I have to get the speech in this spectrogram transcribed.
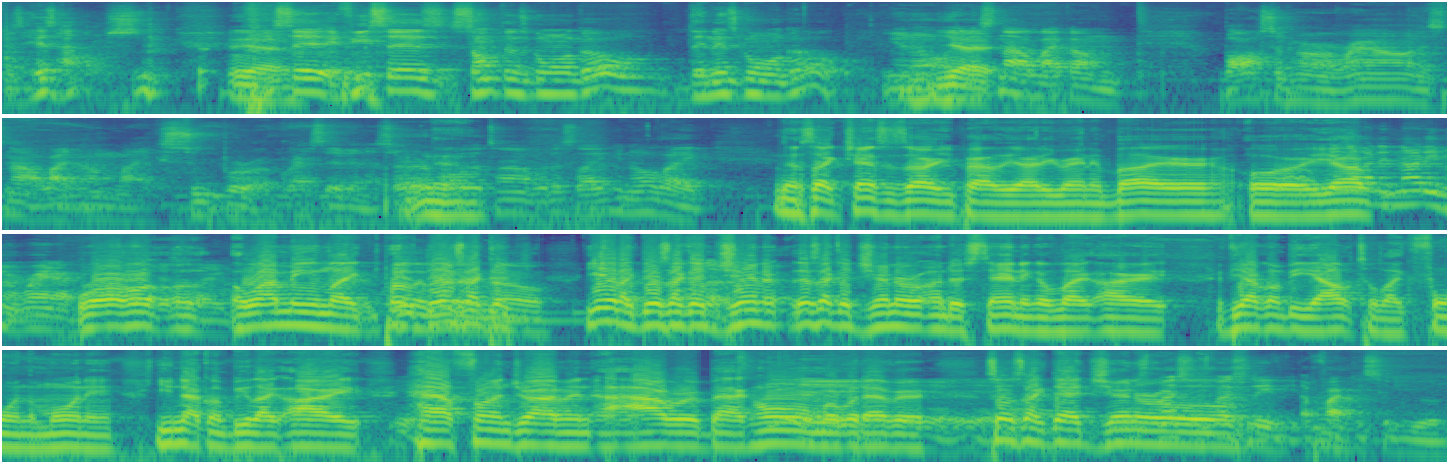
it's his house. Yeah. He said if he says something's gonna go, then it's gonna go. You know. Yeah. It's not like I'm bossing her around. It's not like I'm like super aggressive and assertive Yeah. all the time. But it's like you know, like That's like chances are you probably already ran it by her, or y'all. not, not even ran it. Well, just uh, like- well, I mean, like there's like her a yeah, like there's like a general there's like a general understanding of like, all right, if y'all gonna be out till like four in the morning, you're not gonna be like, all right, have fun driving an hour back home Yeah, or whatever. yeah, yeah. So it's like that general. Especially, especially if I consider you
